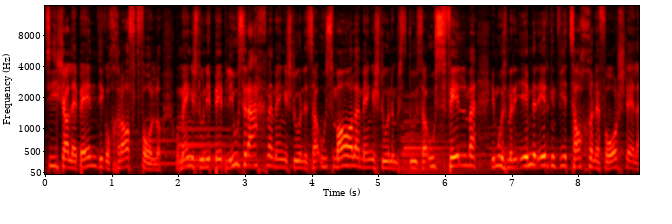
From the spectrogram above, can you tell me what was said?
sie ist ja lebendig und kraftvoll. Und manchmal tue ich die Bibel ausrechnen, manchmal tue ich sie ausmalen, manchmal tue ich sie ausfilmen. Ich muss mir immer irgendwie die Sachen vorstellen.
